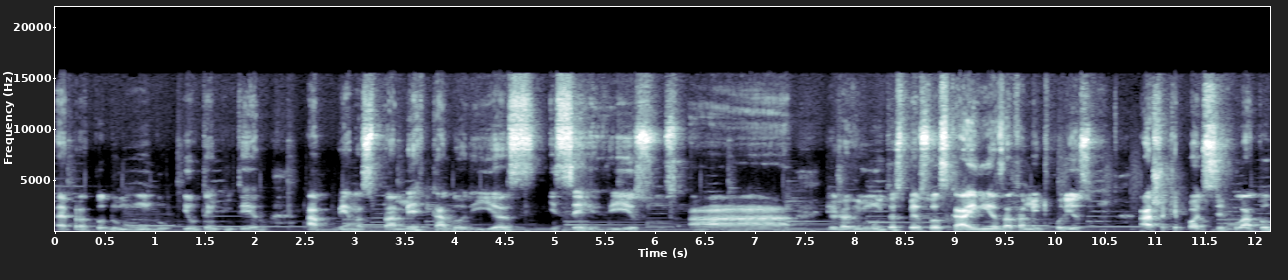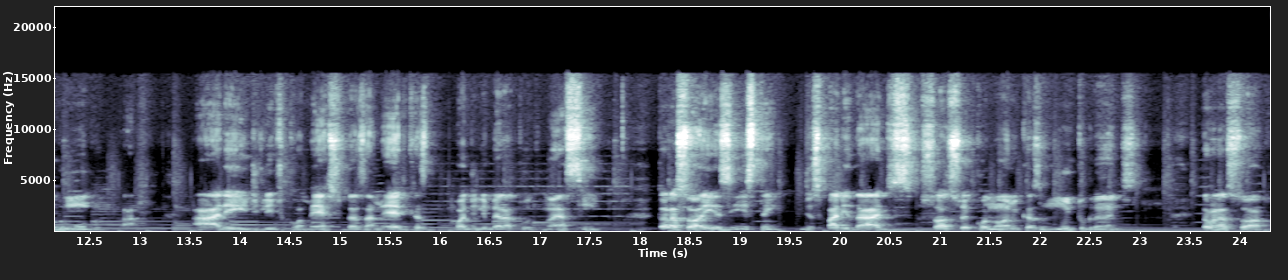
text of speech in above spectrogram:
é para todo mundo e o tempo inteiro, apenas para mercadorias e serviços. Ah, eu já vi muitas pessoas caírem exatamente por isso. Acha que pode circular todo mundo. Tá? A área de livre comércio das Américas pode liberar tudo. Não é assim. Então, olha só, existem disparidades socioeconômicas muito grandes. Então, olha só,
